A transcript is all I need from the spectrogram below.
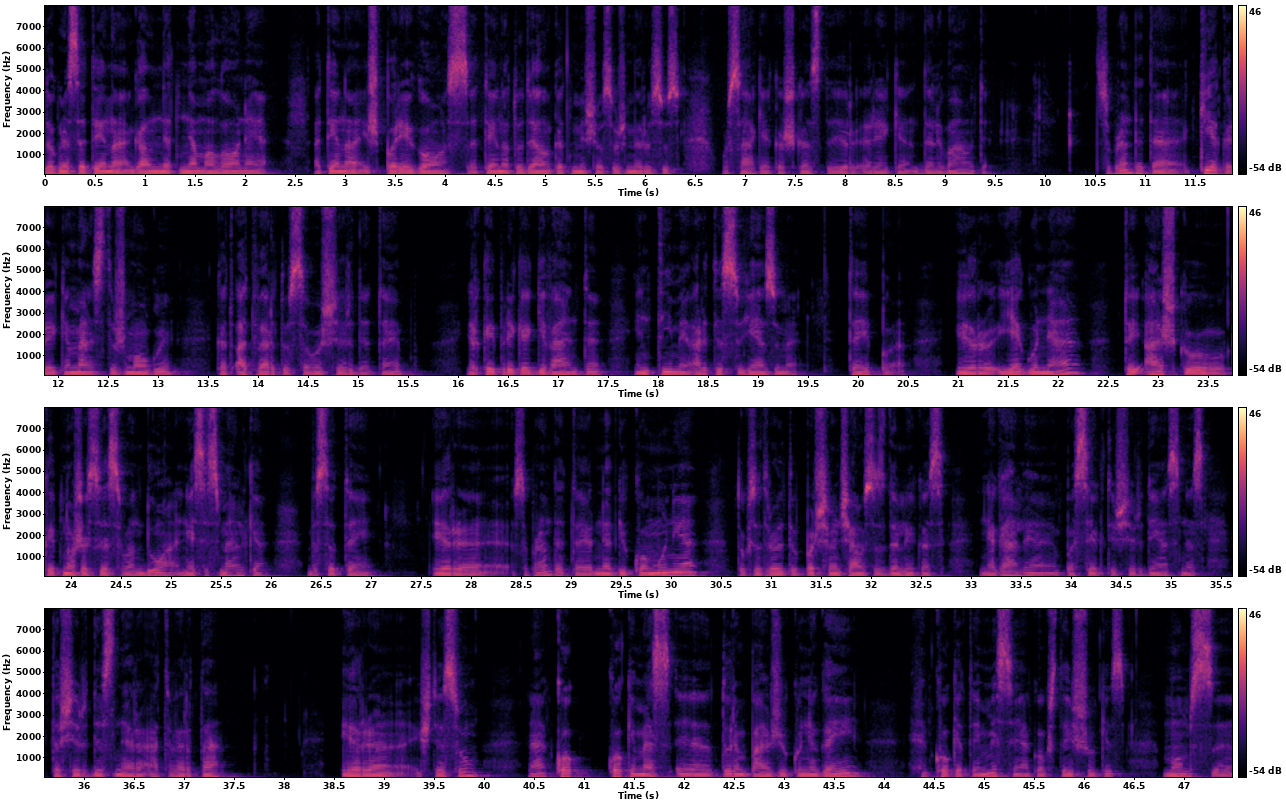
daugelis ateina gal net nemalonėje, ateina iš pareigos, ateina todėl, kad mišios užmirusius užsakė kažkas tai ir reikia dalyvauti. Suprantate, kiek reikia melstį žmogui, kad atvertų savo širdį taip, ir kaip reikia gyventi intimiai arti su Jėzumi. Taip, ir jeigu ne, tai aišku, kaip nuo žasies vanduo nesismelkia visą tai. Ir suprantate, ir netgi komunija, toks atrodytų pats švenčiausias dalykas, negali pasiekti širdies, nes ta širdis nėra atverta. Ir iš tiesų, ne, kokį mes e, turim, pavyzdžiui, kunigai, kokia tai misija, koks tai iššūkis mums e,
